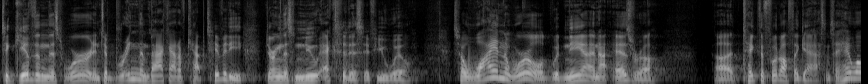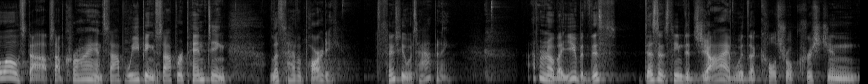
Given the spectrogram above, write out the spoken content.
to give them this word and to bring them back out of captivity during this new exodus, if you will. So, why in the world would Nehemiah and Ezra uh, take the foot off the gas and say, hey, whoa, whoa, stop, stop crying, stop weeping, stop repenting, let's have a party? It's essentially what's happening. I don't know about you, but this doesn't seem to jive with the cultural Christian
